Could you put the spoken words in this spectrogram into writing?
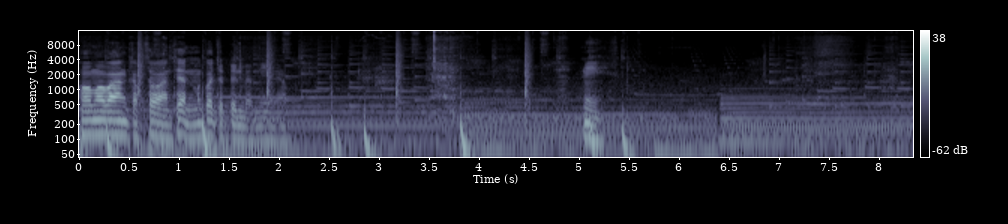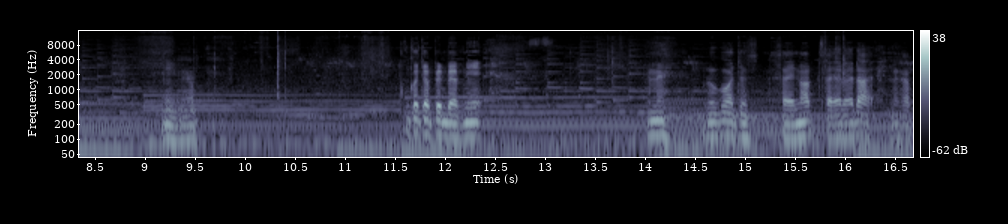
พอมาวางกับสว่านแท่นมันก็จะเป็นแบบนี้นะครับ นี่ นี่นะครับ ก็จะเป็นแบบนี้เห็นไหมแล้วก็จะใส่น็อตใส่อะไรได้นะครับ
